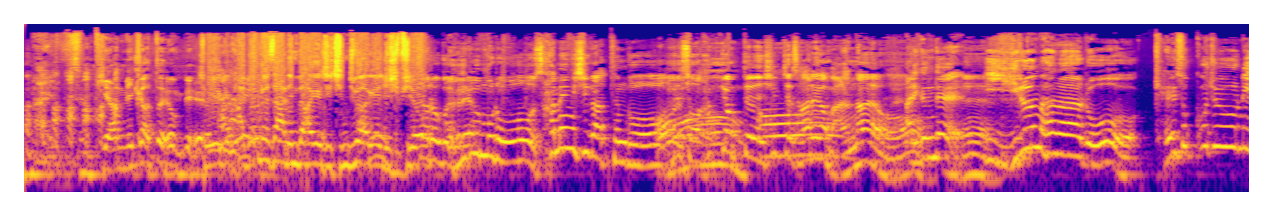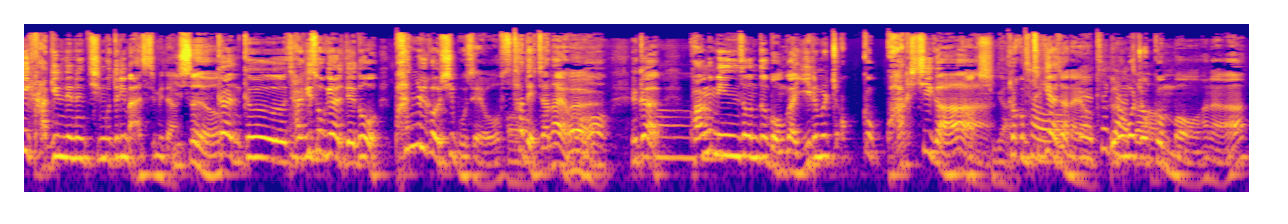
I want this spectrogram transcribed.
아이 무슨 비합니까 또 형님 저희 이렇게 가벼운 회사 아닙니다. 황영 씨 진중하게 해주십시오. 진짜로 그 이름으로 삼행시 같은 거 해서 합격된 실제 사례가 많아요. 아니 근데 네. 이 이름 하나로 계속 꾸준히 각인 되는 친구들이 많습니다. 있어요. 그러니까 그 자기 소개할 때도 판율걸 씨 보세요. 스타 됐잖아요. 그러니까 광민선도 뭔가 이름을 조금 곽 씨가 곽 씨가. 조금 그쵸. 특이하잖아요. 네, 그런 걸 특이하죠. 조금 뭐 하나.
